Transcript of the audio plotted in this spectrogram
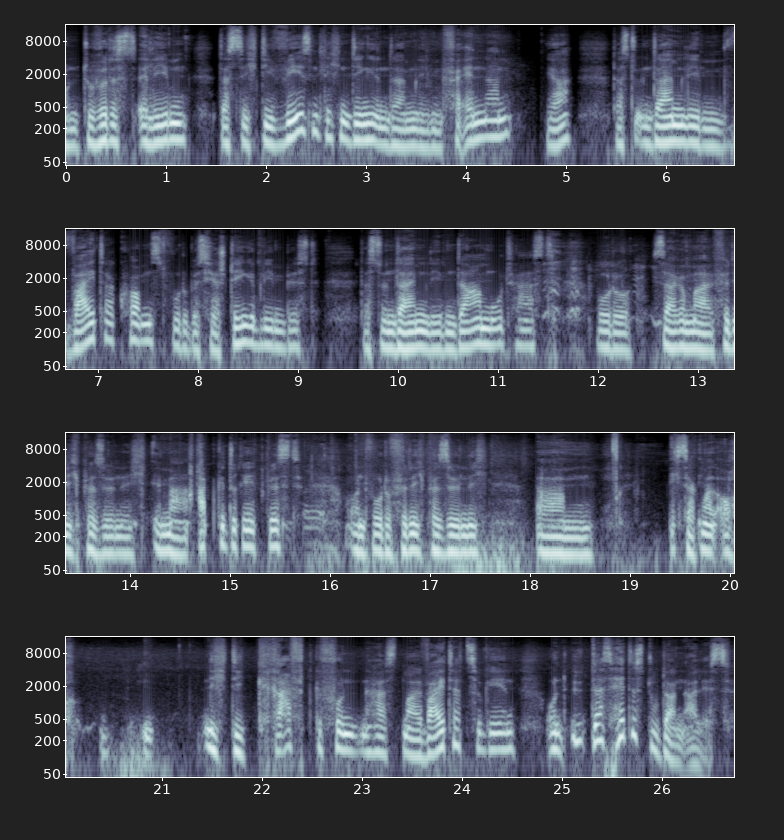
und du würdest erleben, dass sich die wesentlichen Dinge in deinem Leben verändern, ja, dass du in deinem Leben weiterkommst, wo du bisher stehen geblieben bist, dass du in deinem Leben da Mut hast, wo du, ich sage mal, für dich persönlich immer abgedreht bist und wo du für dich persönlich, ähm, ich sag mal, auch nicht die Kraft gefunden hast, mal weiterzugehen. Und das hättest du dann alles.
